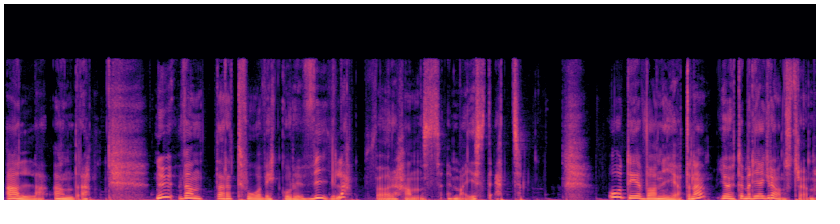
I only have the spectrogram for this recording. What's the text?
alla andra. Nu väntar två veckor vila för hans majestät. Och Det var nyheterna. Jag heter Maria Granström.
